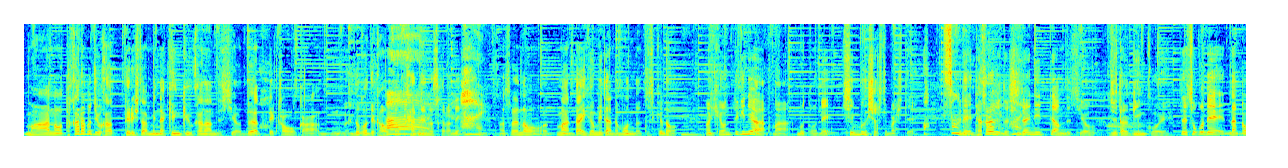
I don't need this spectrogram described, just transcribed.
まあ、あの宝くじを買ってる人はみんな研究家なんですよ。どうやって買おうかどこで買おうかって考えますからね。はい、まあ、それの、まあ、代表みたいなもんなんですけど、うん。まあ、基本的には、まあ、元ね新聞社してまして。です、ね、で宝くじの取材に、に行ってたんですよ、住宅銀行へ。でそこでなんか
